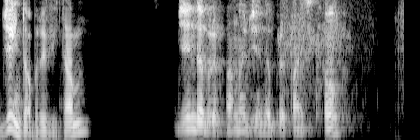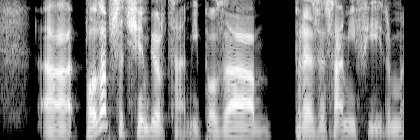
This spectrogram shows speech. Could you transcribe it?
Dzień dobry, witam. Dzień dobry panu, dzień dobry państwu. Poza przedsiębiorcami, poza prezesami firm,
